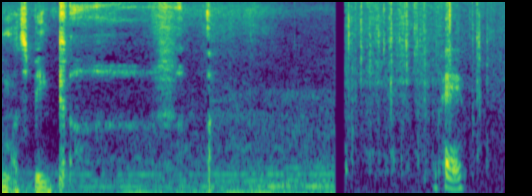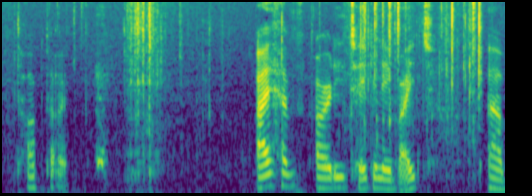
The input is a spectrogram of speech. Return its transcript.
Must be. Okay. Talk time. I have already taken a bite. Um,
